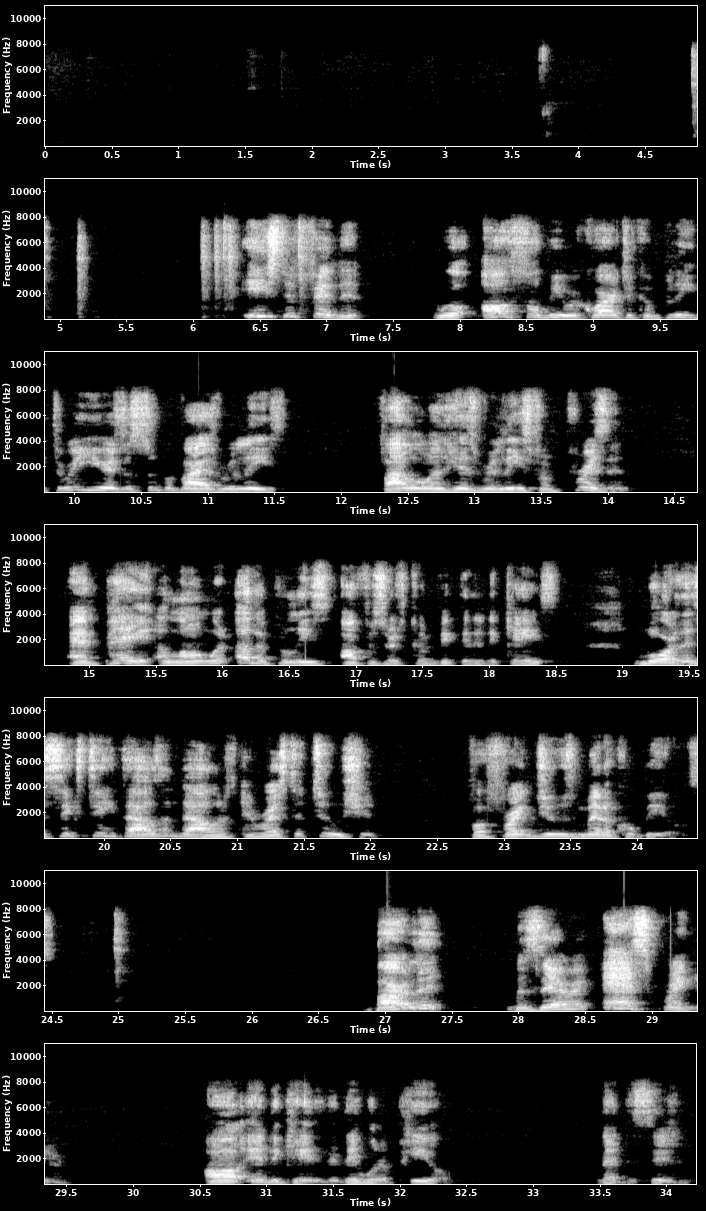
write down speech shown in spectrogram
Each defendant will also be required to complete three years of supervised release following his release from prison and pay, along with other police officers convicted in the case, more than $16,000 in restitution for Frank Jude's medical bills. Bartlett, Masarik, and Springer all indicated that they would appeal that decision.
